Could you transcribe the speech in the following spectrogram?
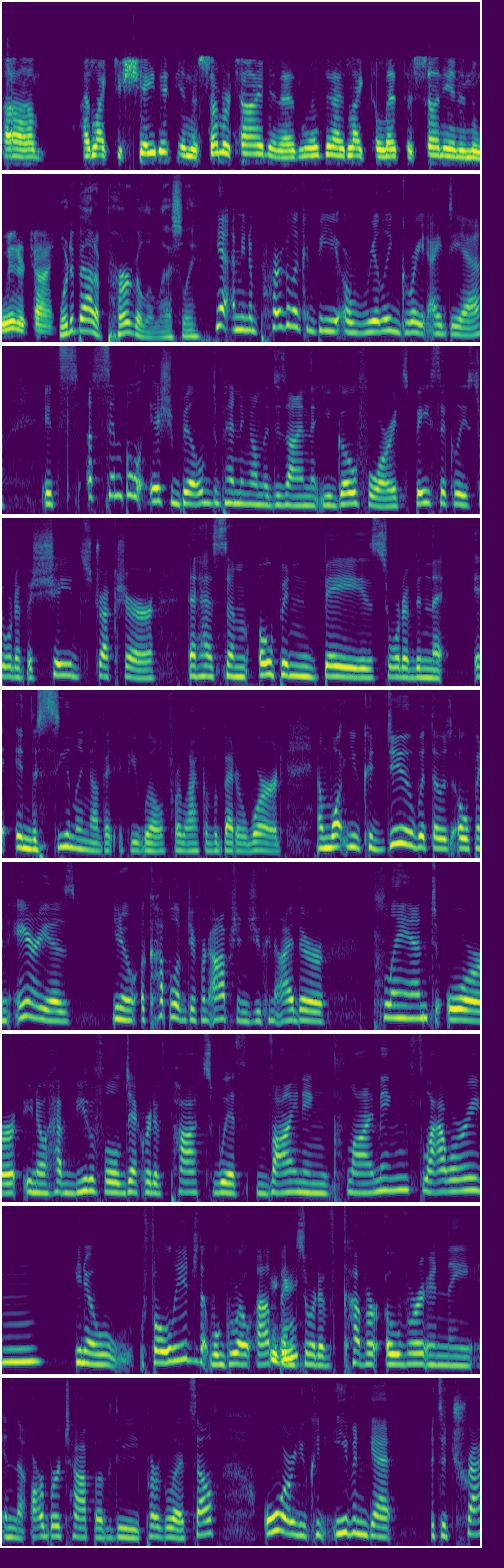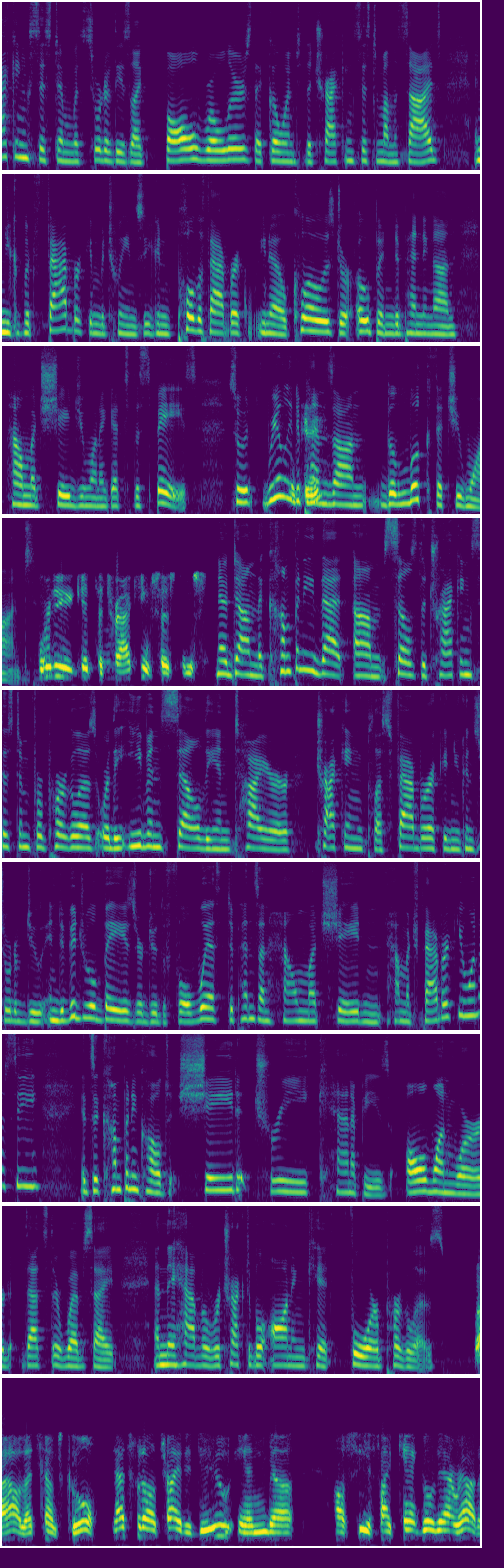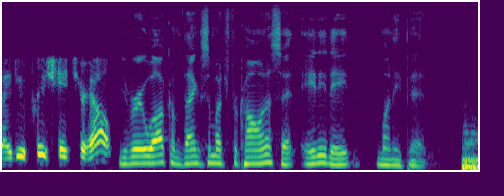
Um, I'd like to shade it in the summertime, and I'd, then I'd like to let the sun in in the wintertime. What about a pergola, Leslie? Yeah, I mean, a pergola could be a really great idea. It's a simple ish build, depending on the design that you go for. It's basically sort of a shade structure that has some open bays sort of in the in the ceiling of it, if you will, for lack of a better word. And what you could do with those open areas, you know, a couple of different options. You can either plant or you know have beautiful decorative pots with vining climbing flowering you know foliage that will grow up mm-hmm. and sort of cover over in the in the arbor top of the pergola itself or you can even get it's a tracking system with sort of these like ball rollers that go into the tracking system on the sides, and you can put fabric in between, so you can pull the fabric, you know, closed or open depending on how much shade you want to get to the space. So it really okay. depends on the look that you want. Where do you get the tracking systems? Now, Don, the company that um, sells the tracking system for pergolas, or they even sell the entire tracking plus fabric, and you can sort of do individual bays or do the full width, depends on how much shade and how much fabric you want to see it's a company called Shade Tree Canopies, all one word. That's their website. And they have a retractable awning kit for pergolas. Wow, that sounds cool. That's what I'll try to do. And, uh, I'll see if I can't go that route. I do appreciate your help. You're very welcome. Thanks so much for calling us at 888 Money Pit.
